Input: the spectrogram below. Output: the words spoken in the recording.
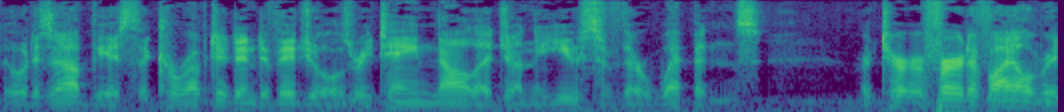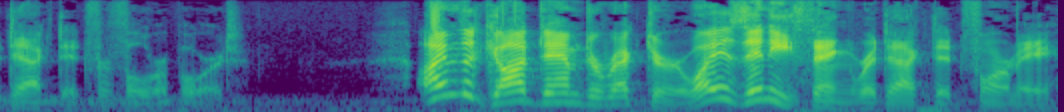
though it is obvious that corrupted individuals retain knowledge on the use of their weapons. Refer to file redacted for full report. I'm the goddamn director. Why is anything redacted for me?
